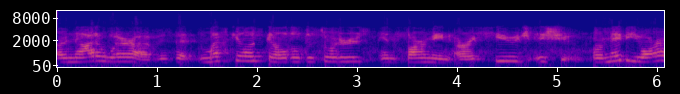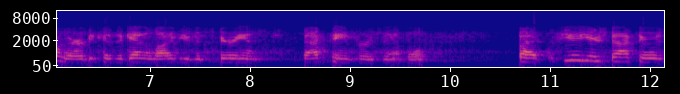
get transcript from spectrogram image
are not aware of is that musculoskeletal disorders in farming are a huge issue. Or maybe you are aware because, again, a lot of you have experienced back pain, for example. But a few years back, there was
